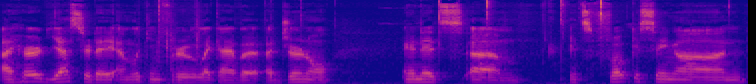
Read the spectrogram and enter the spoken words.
I heard yesterday. I'm looking through like I have a, a journal, and it's um, it's focusing on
